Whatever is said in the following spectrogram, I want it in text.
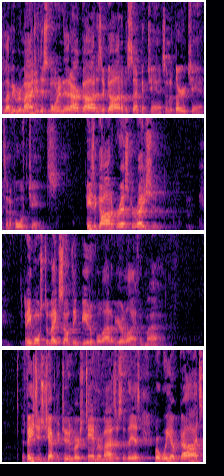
Let me remind you this morning that our God is a God of a second chance, and a third chance, and a fourth chance. He's a God of restoration. And He wants to make something beautiful out of your life and mine. Ephesians chapter 2 and verse 10 reminds us of this. For we are God's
